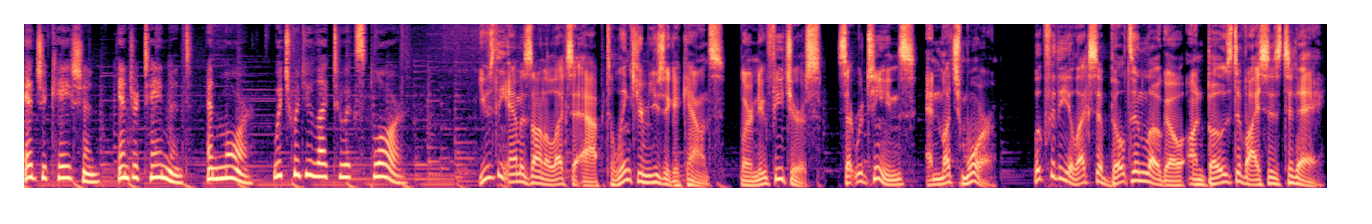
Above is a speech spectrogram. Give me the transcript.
education, entertainment, and more. Which would you like to explore? Use the Amazon Alexa app to link your music accounts, learn new features, set routines, and much more. Look for the Alexa built-in logo on Bose devices today.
